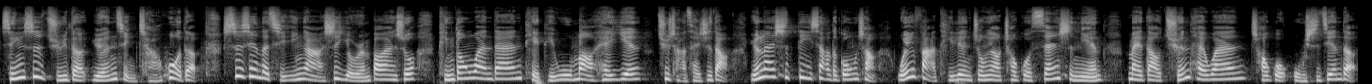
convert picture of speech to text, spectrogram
刑事局的员警查获的。事件的起因啊，是有人报案说屏东万丹铁皮屋冒黑烟，去查才知道，原来是地下的工厂违法提炼中药超过三十年，卖到全台湾超过五十间的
